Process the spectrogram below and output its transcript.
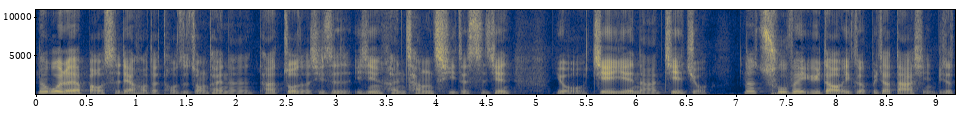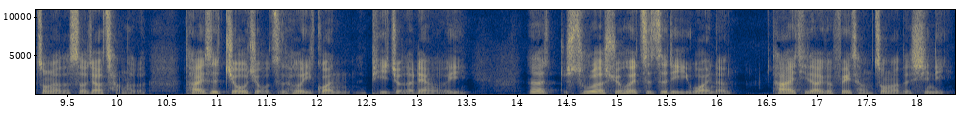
那为了要保持良好的投资状态呢，他作者其实已经很长期的时间。有戒烟啊，戒酒。那除非遇到一个比较大型、比较重要的社交场合，他还是久久只喝一罐啤酒的量而已。那除了学会自制力以外呢，他还提到一个非常重要的心理，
